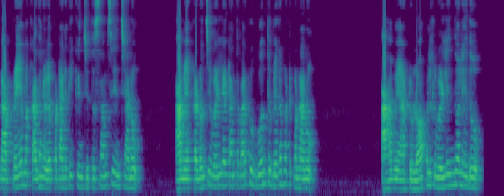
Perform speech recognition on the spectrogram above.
నా ప్రేమ కథను విప్పటానికి కించిత్ సంశయించాను. ఆమె అక్కడి నుంచి వెళ్ళేటంత వరకు గొంతు బిగపట్టుకున్నాను. ఆమె అటు లోపలికి వెళ్ళిందో లేదో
